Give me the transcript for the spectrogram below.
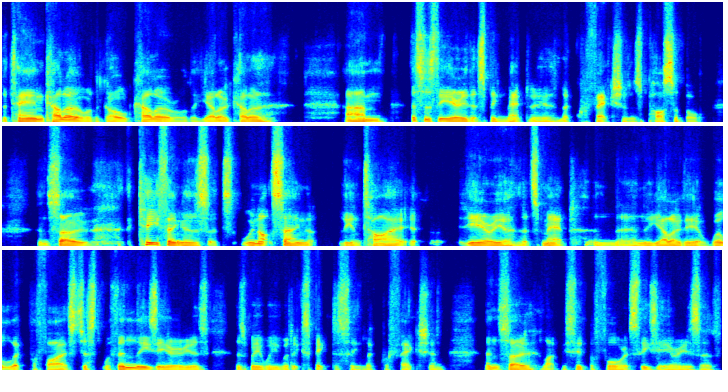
the tan color or the gold color or the yellow color, um, this is the area that's been mapped where liquefaction is possible. And so the key thing is it's we're not saying that the entire area that's mapped in the, in the, yellow there will liquefy. It's just within these areas is where we would expect to see liquefaction. And so, like we said before, it's these areas of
